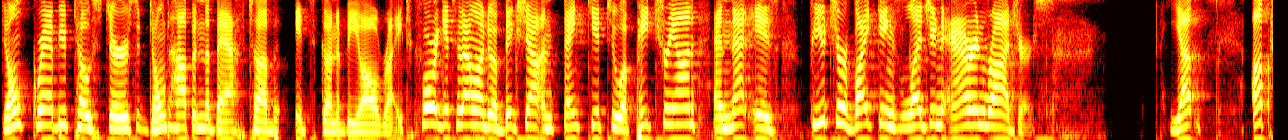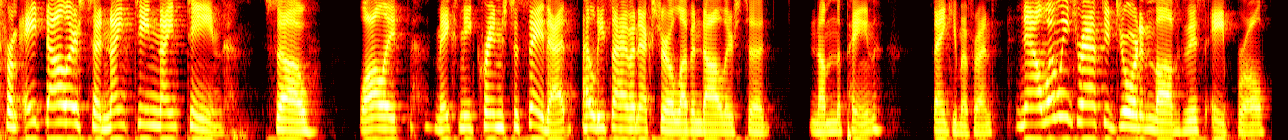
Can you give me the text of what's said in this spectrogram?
don't grab your toasters, don't hop in the bathtub, it's gonna be all right. Before we get to that, I want to do a big shout and thank you to a Patreon, and that is future Vikings legend Aaron Rodgers. Yep, up from $8 to $19.19. So, while it makes me cringe to say that, at least I have an extra $11 to numb the pain. Thank you, my friend. Now, when we drafted Jordan Love this April,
